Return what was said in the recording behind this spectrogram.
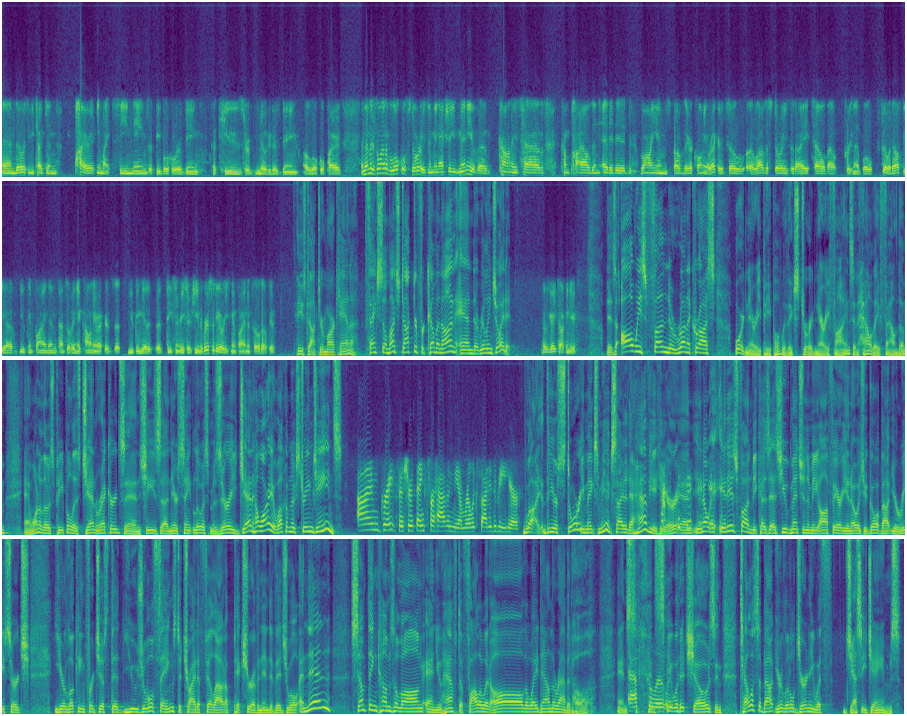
And those, if you typed in pirate, you might see names of people who are being accused or noted as being a local pirate. And then there's a lot of local stories. I mean, actually, many of the colonies have compiled and edited volumes of their colonial records. So a lot of the stories that I tell about, for example, Philadelphia, you can find in Pennsylvania colony records that you can get at decent research university or you can find in Philadelphia. He's Dr. Mark Hanna. Thanks so much, Doctor, for coming on and uh, really enjoyed it. It was great talking to you. It's always fun to run across ordinary people with extraordinary finds and how they found them. And one of those people is Jen Rickards, and she's uh, near St. Louis, Missouri. Jen, how are you? Welcome to Extreme Genes. I'm great, Fisher. Thanks for having me. I'm real excited to be here. Well, your story makes me excited to have you here. And, you know, it, it is fun because, as you've mentioned to me off air, you know, as you go about your research, you're looking for just the usual things to try to fill out a picture of an individual. And then something comes along and you have to follow it all the way down the rabbit hole and, see, and see what it shows. And tell us about your little journey with Jesse James.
